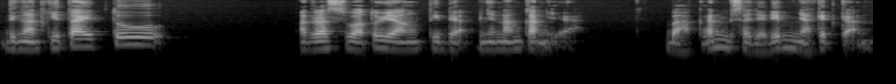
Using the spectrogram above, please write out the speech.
dengan kita itu adalah sesuatu yang tidak menyenangkan ya. Bahkan bisa jadi menyakitkan.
